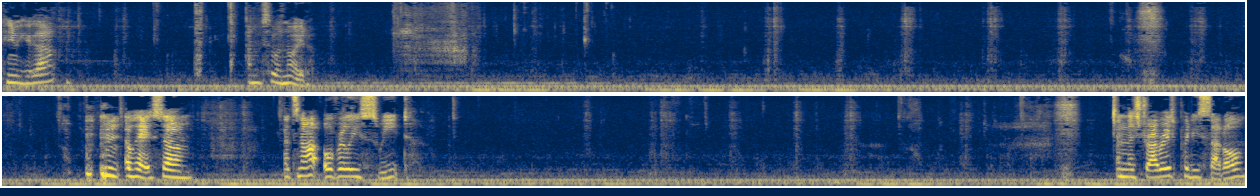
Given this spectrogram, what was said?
Can you hear that? I'm so annoyed. okay, so um, it's not overly sweet. And the strawberry is pretty subtle.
